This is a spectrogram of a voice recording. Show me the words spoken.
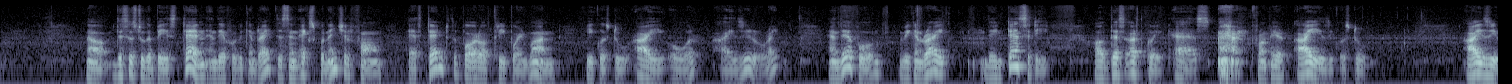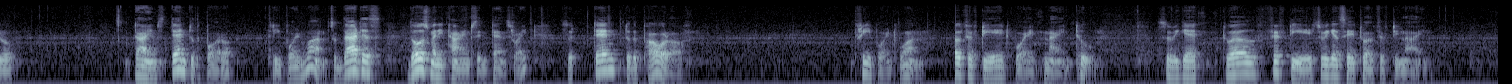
Now, this is to the base 10, and therefore we can write this in exponential form as 10 to the power of 3.1 equals to i over i0, right? And therefore, we can write the intensity of this earthquake as from here i is equals to I0 times 10 to the power of 3.1. So that is those many times in tens, right? So 10 to the power of 3.1, 1258.92. So we get 1258, so we can say 1259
